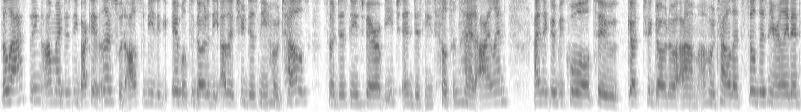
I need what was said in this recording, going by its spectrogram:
The last thing on my Disney bucket list would also be to able to go to the other two Disney hotels, so Disney's Vero Beach and Disney's Hilton Head Island. I think it would be cool to go to go to um, a hotel that's still Disney related,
